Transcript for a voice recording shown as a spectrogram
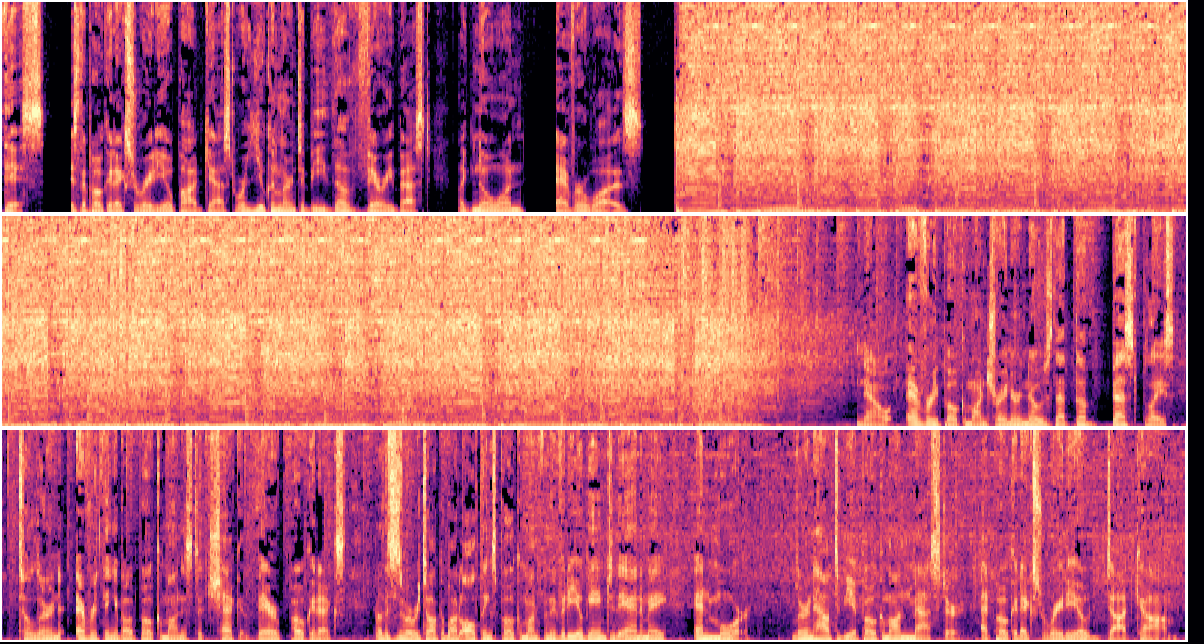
This is the Pokedex Radio Podcast, where you can learn to be the very best, like no one ever was. Now, every Pokemon trainer knows that the best place to learn everything about Pokemon is to check their Pokedex. Now, this is where we talk about all things Pokemon from the video game to the anime and more. Learn how to be a Pokemon master at PokedexRadio.com.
